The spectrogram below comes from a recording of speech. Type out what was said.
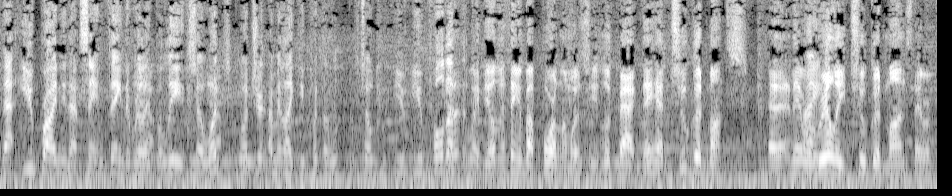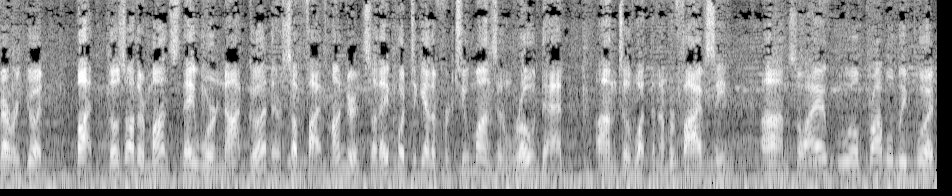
that you probably need that same thing to really Yeah. believe. So what? What's your? I mean, like you put the so you you pulled the up. other, The, wait, the other thing about Portland was you look back, they had two good months, and they were Right. really two good months. They were very good, but those other months they were not good. They're sub 500, so they put together for two months and rode that um, to what the number five seed. Um, so I will probably put.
